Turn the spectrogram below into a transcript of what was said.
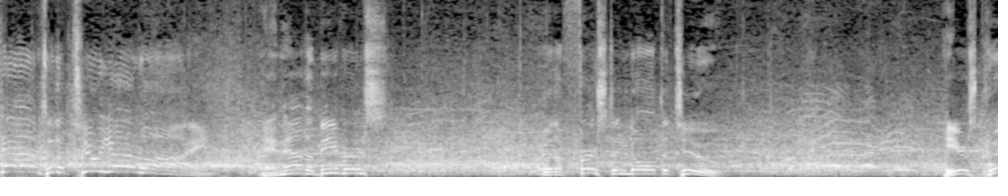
down to the two-yard line. And now the Beavers with a first and goal to two. Here's Quiz.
